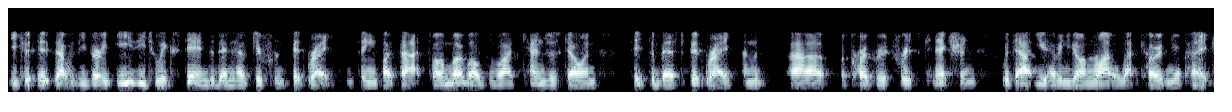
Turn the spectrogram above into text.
you could, it, that would be very easy to extend to then have different bit rates and things like that. So a mobile device can just go and pick the best bit rate and the uh, appropriate for its connection without you having to go and write all that code in your page.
